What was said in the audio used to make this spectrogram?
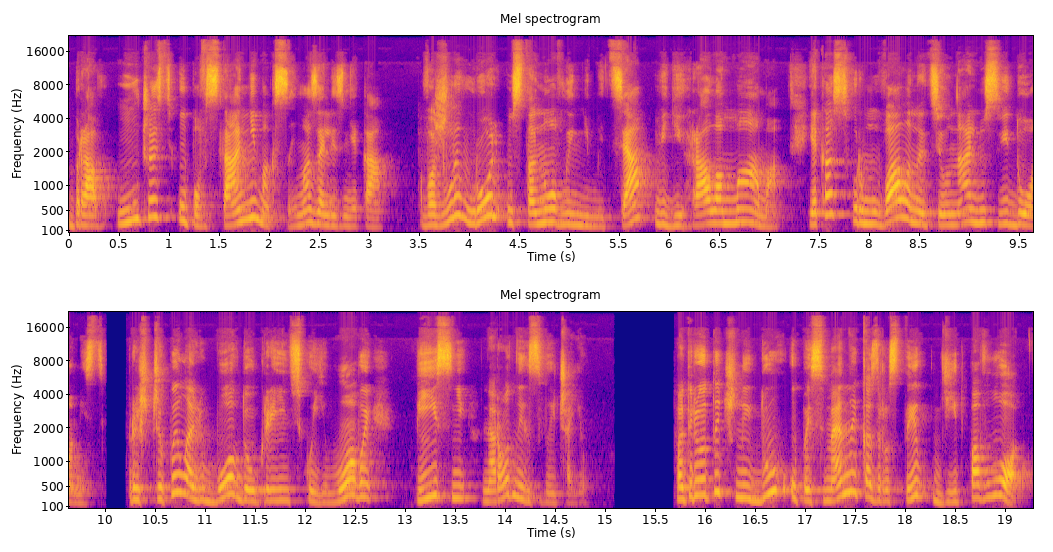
брав участь у повстанні Максима Залізняка. Важливу роль у становленні митця відіграла мама, яка сформувала національну свідомість, прищепила любов до української мови, пісні, народних звичаїв. Патріотичний дух у письменника зростив дід Павло,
